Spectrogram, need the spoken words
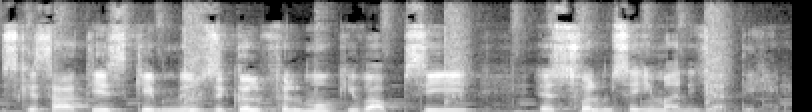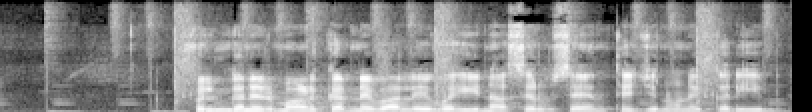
इसके साथ ही इसके म्यूज़िकल फ़िल्मों की वापसी इस फ़िल्म से ही मानी जाती है। फ़िल्म का निर्माण करने वाले वही नासिर हुसैन थे जिन्होंने करीब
